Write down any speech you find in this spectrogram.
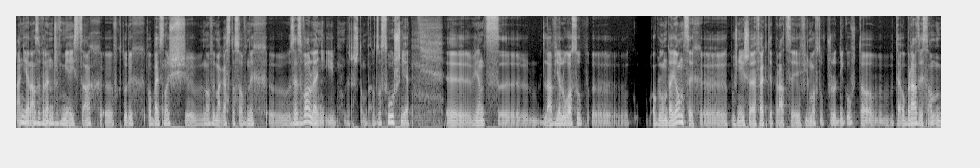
a nieraz wręcz w miejscach, w których obecność no, wymaga stosownych zezwoleń i zresztą bardzo słusznie. Więc dla wielu osób oglądających późniejsze efekty pracy filmowców, przyrodników, to te obrazy są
